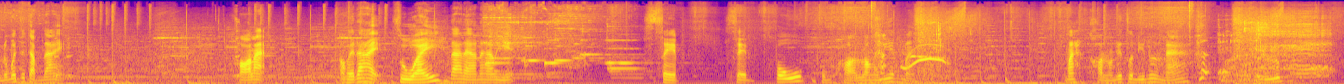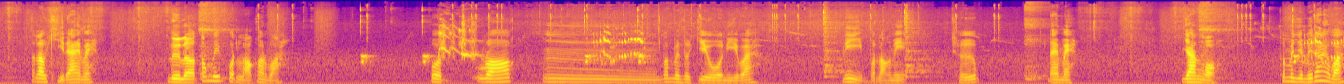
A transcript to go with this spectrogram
นึกว่าจะจับได้ขอละเอาไปได้สวยได้แล้วนะครับอย่างงี้ เสร็จเสร็จปุ๊บผมขอลองเรียกหน่อยมาขอลองเรียกตัวนี้ด้วยนะปึ๊บแล้วเราขี่ได้ไหมหรือเราต้องไปปลดล็อกก่อนวะปลดล็อก อืม ต้องเป็นสกิลนนี้ปะนี่ปลดล็อกนี้ชึบได้ไหม ยังเหรอทำไมยังไม่ได้วะ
